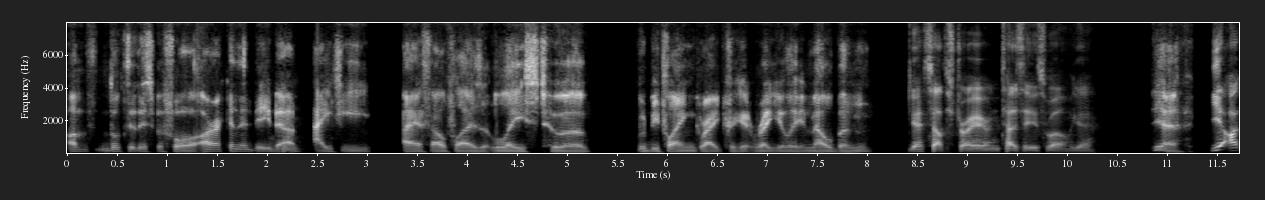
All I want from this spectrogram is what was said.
I've looked at this before. I reckon there'd be about mm-hmm. 80 AFL players at least who are would be playing grade cricket regularly in Melbourne. Yeah, South Australia and Tassie as well. Yeah. Yeah. Yeah, I,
